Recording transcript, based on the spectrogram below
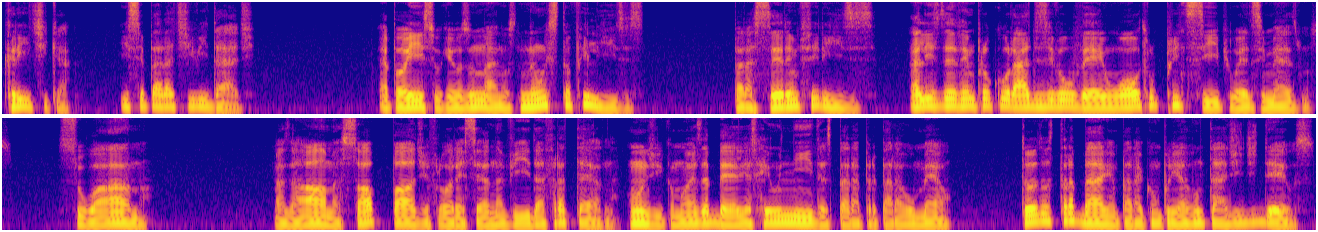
crítica e separatividade. É por isso que os humanos não estão felizes. Para serem felizes, eles devem procurar desenvolver um outro princípio em si mesmos, sua alma mas a alma só pode florescer na vida fraterna, onde, como as abelhas reunidas para preparar o mel, todos trabalham para cumprir a vontade de Deus,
